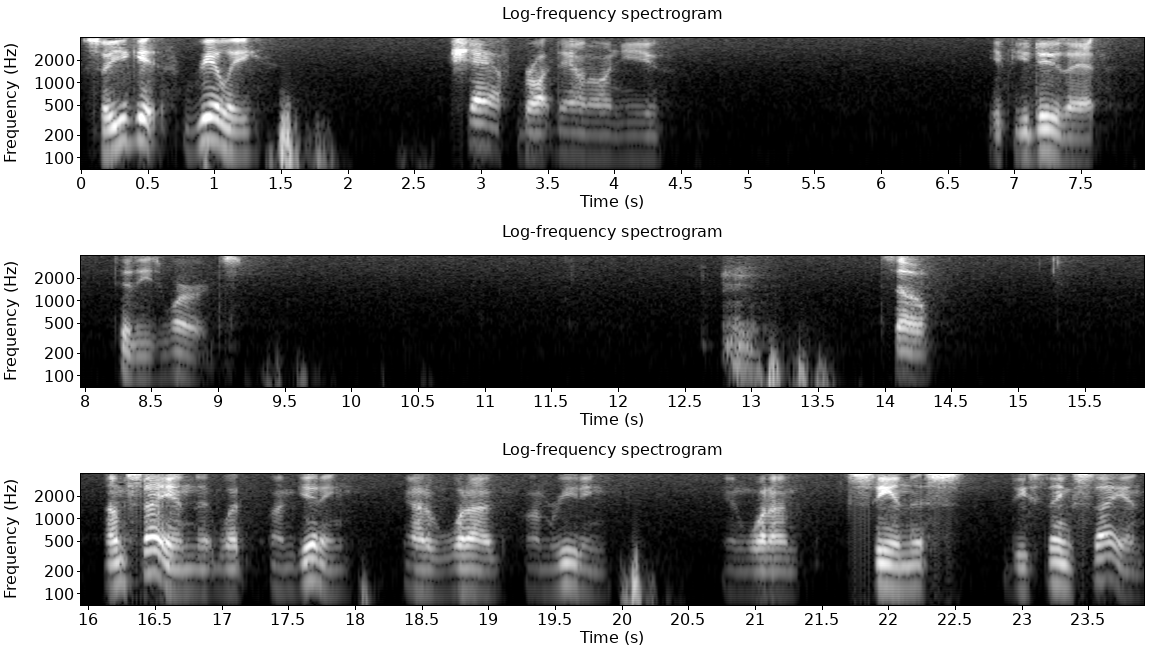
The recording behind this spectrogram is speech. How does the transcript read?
So you get really shaft brought down on you if you do that to these words. so I'm saying that what I'm getting out of what i am reading and what I'm seeing this these things saying,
